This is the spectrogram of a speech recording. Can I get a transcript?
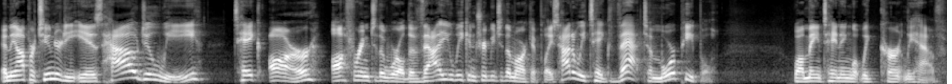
And the opportunity is how do we take our offering to the world, the value we contribute to the marketplace, how do we take that to more people while maintaining what we currently have?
